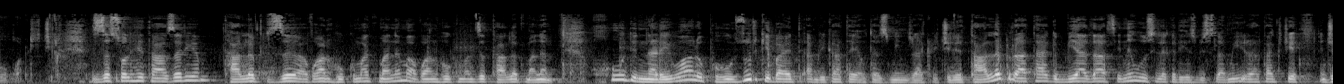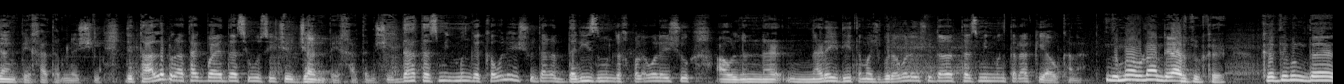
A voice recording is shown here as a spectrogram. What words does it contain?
وغواړي چې زه صلح ته حاضر یم طالب زه افغان حکومت منم افغان حکومت زه طالب منم خو د نړیوالو په حضور کې باید امریکا ته یو تضمین راکړي چې د طالب راتګ بیا داسې نه اوسي لکه د حزب اسلامي راتګ چې جنگ په ختم نشي د طالب راتګ باید داسې اوسي چې جنگ په ختم شي دا تضمین مونږ کولای شو دغه دریز مونږ خپلولای شو او نړۍ دې ته مجبورولای شو دغه تضمین مونږ تراکړي او کنه نو ما وړاندې عرض وکړ که د موږ د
